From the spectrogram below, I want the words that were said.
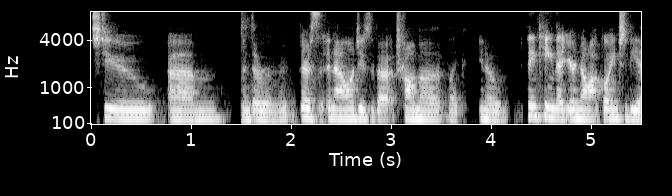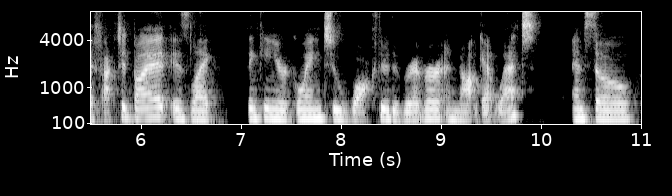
to um, there, there's analogies about trauma, like you know, thinking that you're not going to be affected by it is like thinking you're going to walk through the river and not get wet. And so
